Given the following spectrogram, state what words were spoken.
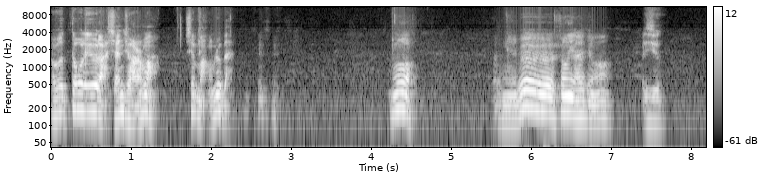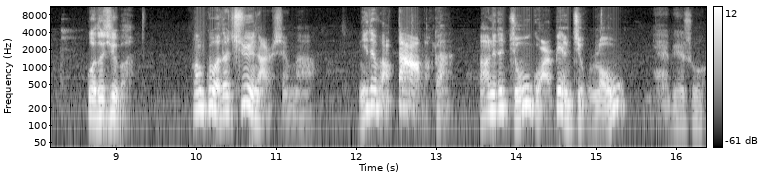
这不兜里有俩闲钱嘛，先忙着呗。哦，你这生意还行啊？还行，过得去吧？光过得去哪行啊？你得往大了干啊！你得酒馆变酒楼。你还别说，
